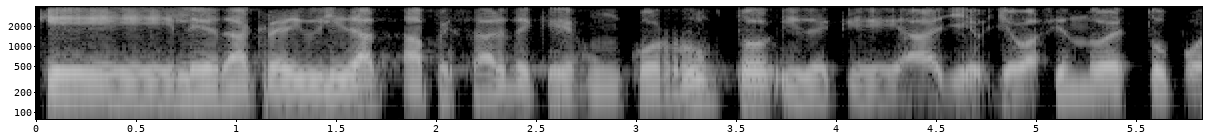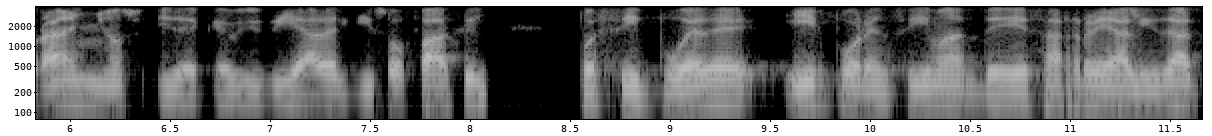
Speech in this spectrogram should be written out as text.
que le da credibilidad a pesar de que es un corrupto y de que lleva haciendo esto por años y de que vivía del guiso fácil, pues si puede ir por encima de esa realidad,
